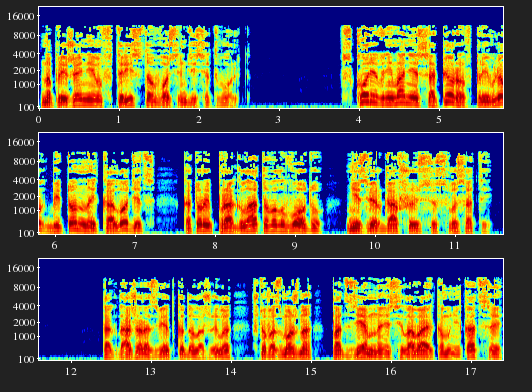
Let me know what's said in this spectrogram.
напряжением в 380 вольт. Вскоре внимание саперов привлек бетонный колодец, который проглатывал воду, низвергавшуюся с высоты. Тогда же разведка доложила, что, возможно, подземная силовая коммуникация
